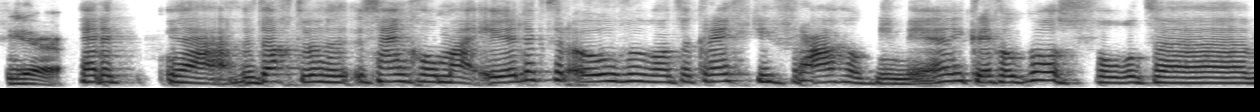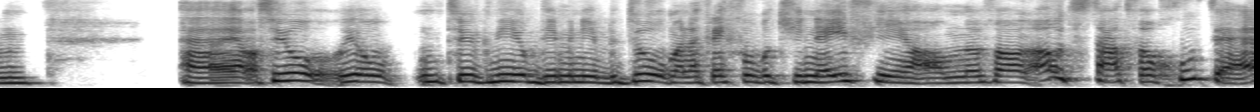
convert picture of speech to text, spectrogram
ja, ja, de- ja, we dachten we zijn gewoon maar eerlijk erover, want dan kreeg je die vraag ook niet meer. Ik kreeg ook wel eens bijvoorbeeld, ehm eh, ja, was heel, heel natuurlijk niet op die manier bedoeld, maar dan kreeg je bijvoorbeeld je neefje in je handen van, oh, het staat wel goed, hè?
